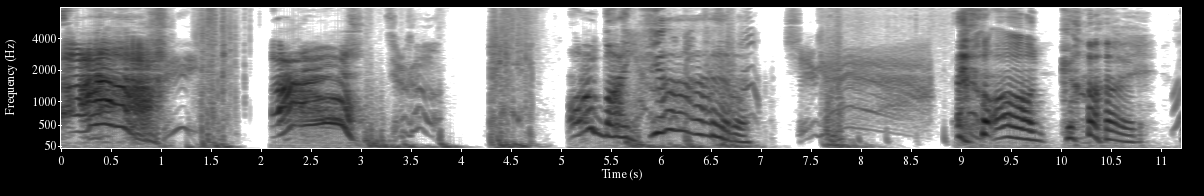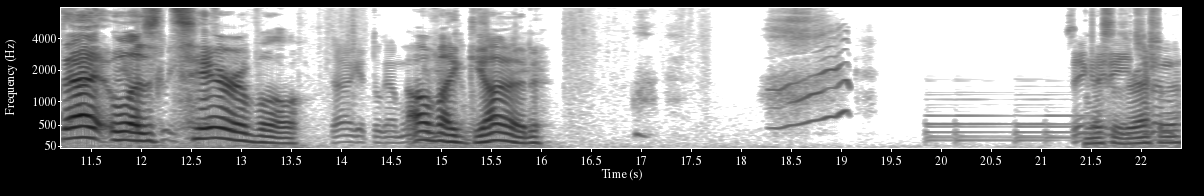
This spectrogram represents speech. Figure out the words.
Ah! Ah! Oh my god! Oh god! That was terrible. Oh my god. This is Russia.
